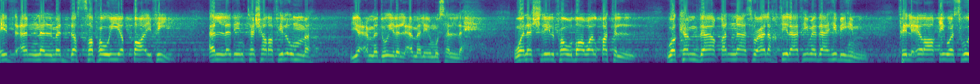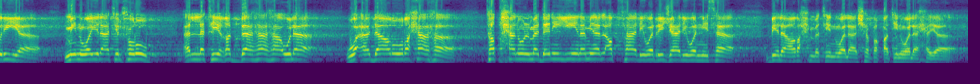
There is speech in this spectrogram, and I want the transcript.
إذ أن المد الصفوي الطائفي الذي انتشر في الأمة يعمد إلى العمل المسلح ونشر الفوضى والقتل وكم ذاق الناس على اختلاف مذاهبهم في العراق وسوريا من ويلات الحروب التي غذاها هؤلاء وأداروا رحاها تطحن المدنيين من الأطفال والرجال والنساء بلا رحمة ولا شفقة ولا حياء.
